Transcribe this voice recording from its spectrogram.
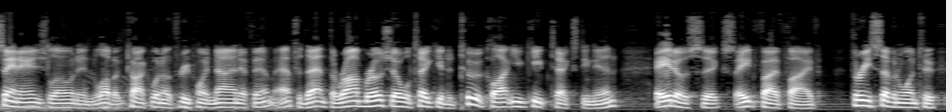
San Angelo and in Lubbock, Talk 103.9 FM. After that, the Rob Bro Show will take you to 2 o'clock. You keep texting in 806 855 3712.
